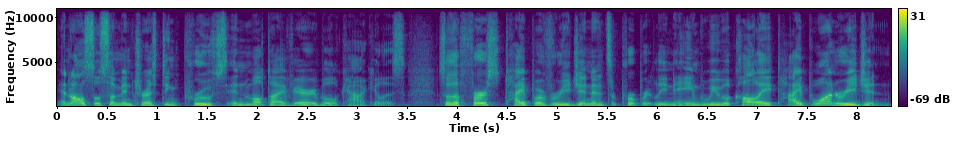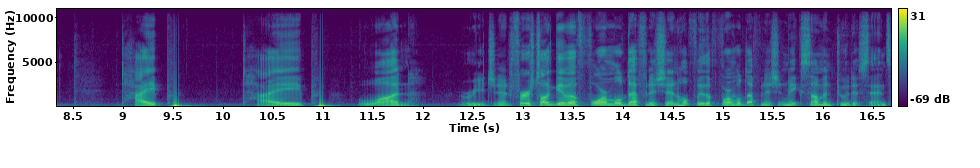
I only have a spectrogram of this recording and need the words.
and also some interesting proofs in multivariable calculus. So the first type of region, and it's appropriately named, we will call a type 1 region. Type, type 1 region. At first, I'll give a formal definition. Hopefully, the formal definition makes some intuitive sense.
